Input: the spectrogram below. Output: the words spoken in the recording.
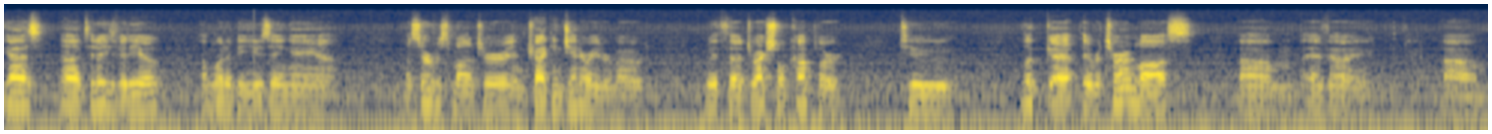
guys, uh, today's video I'm going to be using a, uh, a service monitor in tracking generator mode with a directional coupler to look at the return loss um, of a, um,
